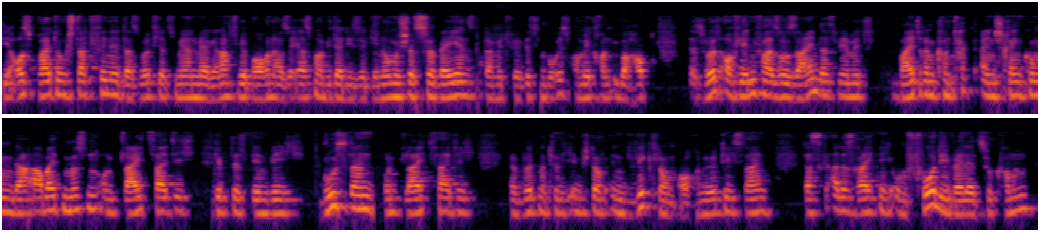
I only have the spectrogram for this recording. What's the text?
die Ausbreitung stattfindet. Das wird jetzt mehr und mehr gemacht. Wir brauchen also erstmal wieder diese genomische Surveillance, damit wir wissen, wo ist Omikron überhaupt. Es wird auf jeden Fall so sein, dass wir mit weiteren Kontakteinschränkungen da arbeiten müssen und gleichzeitig gibt es den Weg Boostern und gleichzeitig da wird natürlich Impfstoffentwicklung auch nötig sein. Das alles reicht nicht, um vor die Welle zu kommen.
